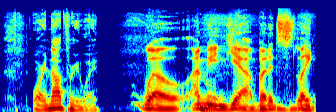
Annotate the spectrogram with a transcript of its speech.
or not three way. Well, I mean, yeah, but it's like,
